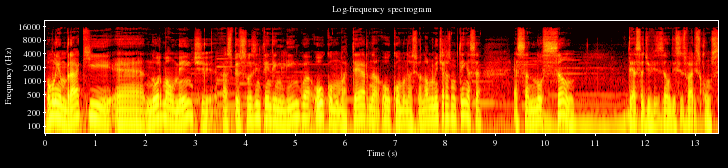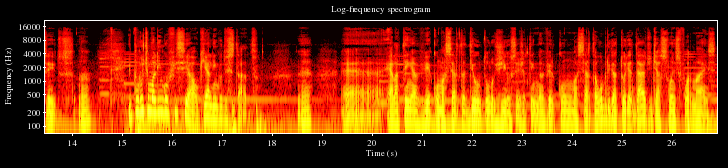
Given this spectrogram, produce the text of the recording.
Vamos lembrar que é, normalmente as pessoas entendem língua ou como materna ou como nacional. Normalmente elas não têm essa, essa noção dessa divisão, desses vários conceitos. Né? E por último, a língua oficial, que é a língua do Estado. Né? É, ela tem a ver com uma certa deontologia, ou seja, tem a ver com uma certa obrigatoriedade de ações formais.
